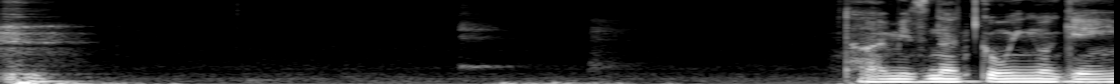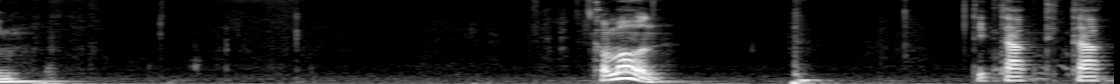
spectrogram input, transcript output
Time is not going again. Come on. Tick tock, tick tock.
